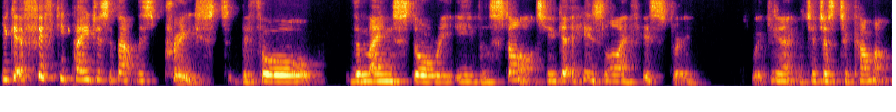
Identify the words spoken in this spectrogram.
You get 50 pages about this priest before the main story even starts. You get his life history, which you know to just to come up,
